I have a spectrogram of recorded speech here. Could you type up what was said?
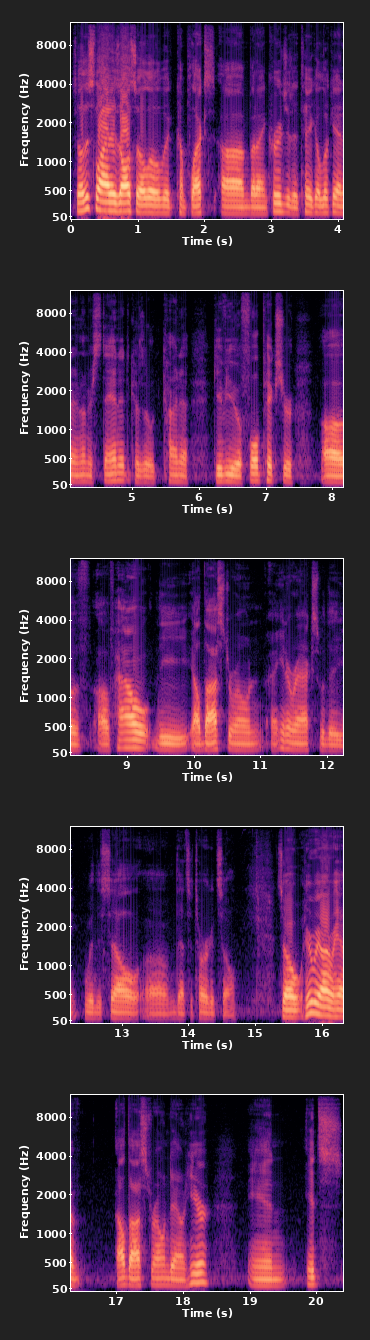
So this slide is also a little bit complex, um, but I encourage you to take a look at it and understand it because it'll kind of give you a full picture of, of how the aldosterone uh, interacts with the, with the cell um, that's a target cell. So here we are, we have aldosterone down here, and it's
